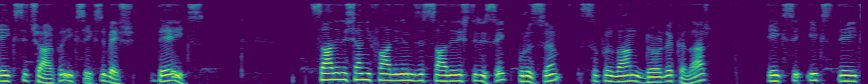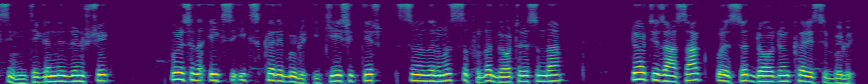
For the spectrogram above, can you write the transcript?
Eksi çarpı x eksi 5 dx. Sadeleşen ifadelerimizi sadeleştirirsek burası 0'dan 4'e kadar eksi x dx'in integraline dönüşecek. Burası da eksi x kare bölü 2 eşittir. Sınırlarımız 0 ile 4 arasında. 4 yazarsak burası 4'ün karesi bölü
